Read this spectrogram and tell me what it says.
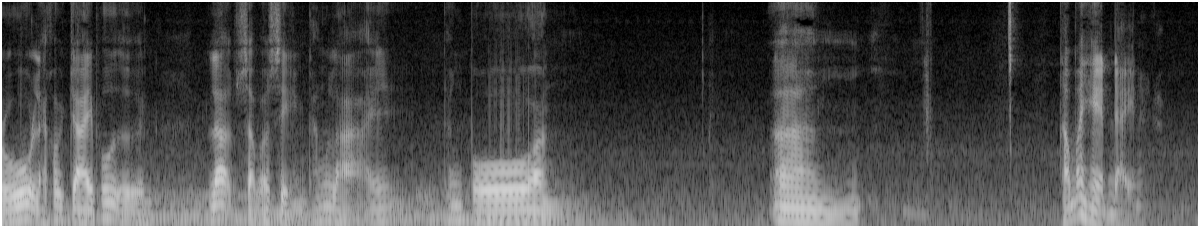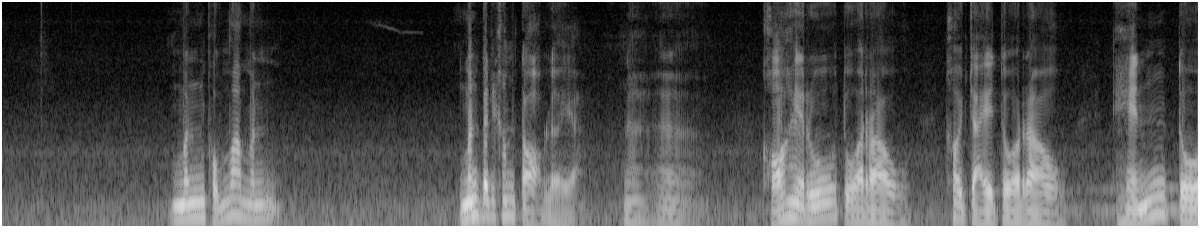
รู้และเข้าใจผู้อื่น และสรรพสิ่งทั้งหลายทั้งปวงถามว่าเหตุใดนะครับ มันผมว่ามัน มันเป็นคำตอบเลยอะนะขอให้รู้ตัวเรา เข้าใจตัวเรา เห็นตัว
